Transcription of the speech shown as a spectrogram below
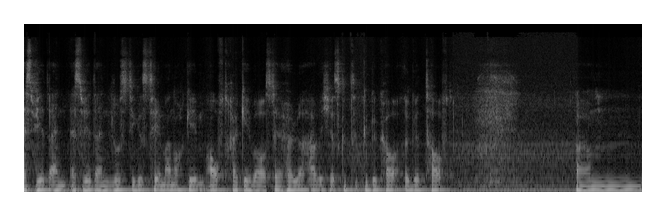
es wird, ein, es wird ein lustiges Thema noch geben. Auftraggeber aus der Hölle habe ich es getauft. Ähm,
